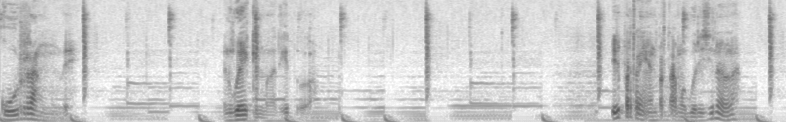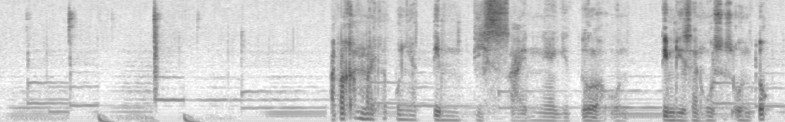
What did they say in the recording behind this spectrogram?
kurang deh. Dan gue yakin banget itu loh. Jadi pertanyaan pertama gue di sini adalah apakah mereka punya tim desainnya gitu loh tim desain khusus untuk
